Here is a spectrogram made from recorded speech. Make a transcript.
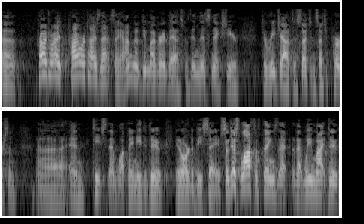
Uh, prioritize, prioritize that. Say, I'm going to do my very best within this next year to reach out to such and such a person uh, and teach them what they need to do in order to be saved. So just lots of things that, that we might do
